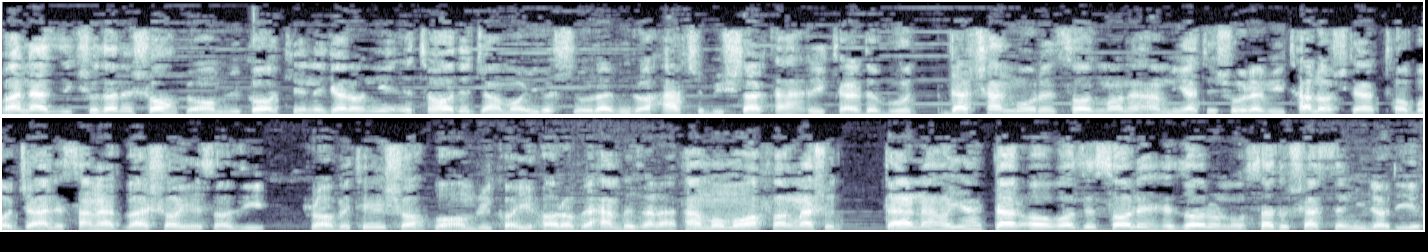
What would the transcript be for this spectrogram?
و نزدیک شدن شاه به آمریکا که نگرانی اتحاد جماهیر شوروی را هرچه بیشتر تحریک کرده بود در چند مورد سازمان امنیت شوروی تلاش کرد تا با جعل سند و شایع سازی رابطه شاه با آمریکایی ها را به هم بزند اما موفق نشد. در نهایت در آغاز سال 1960 میلادی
